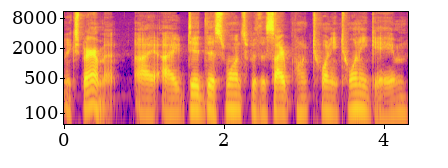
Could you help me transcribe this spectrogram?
experiment. I, I did this once with the Cyberpunk 2020 game.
